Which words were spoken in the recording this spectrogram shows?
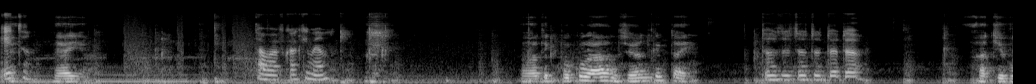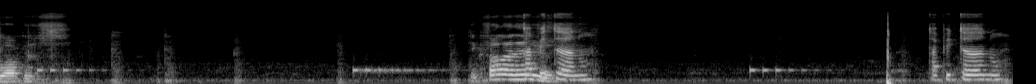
Eita. É aí, ó. Tá, vai ficar aqui mesmo. Vou ter que procurar, não sei onde que ele tá aí. Tá, tá, tá, tá, tá. Ativa o óculos. Né? Tá pitando. Tá pitando.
